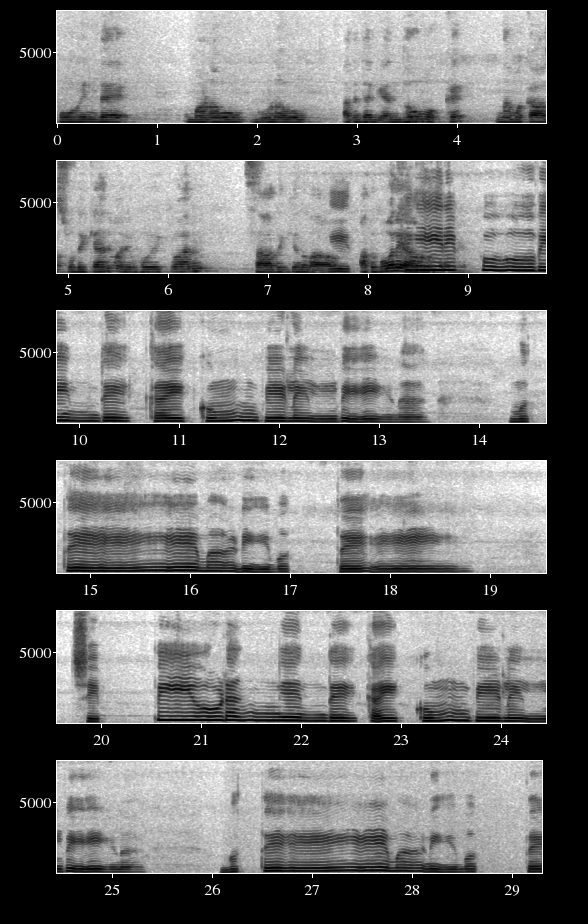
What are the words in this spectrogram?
പൂവിന്റെ മണവും ഗുണവും അതിന്റെ ഗന്ധവും ഒക്കെ നമുക്ക് ആസ്വദിക്കാനും അനുഭവിക്കുവാനും സാധിക്കുന്നതാണ് അതുപോലെയാണ് കൈക്കുമ്പിളിൽ വീണ മുത്തേ മണിമുത്തേ ചിപ്പിയുടങ്ങെന്റെ കൈക്കുമ്പിളിൽ വീണ മുത്തേ മണിമുത്തേ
